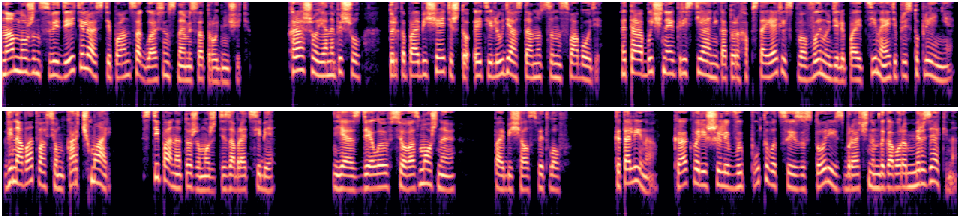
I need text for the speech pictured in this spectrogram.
Нам нужен свидетель, а Степан согласен с нами сотрудничать. Хорошо, я напишу. Только пообещайте, что эти люди останутся на свободе. Это обычные крестьяне, которых обстоятельства вынудили пойти на эти преступления. Виноват во всем корчмарь. Степана тоже можете забрать себе. «Я сделаю все возможное», — пообещал Светлов. «Каталина, как вы решили выпутываться из истории с брачным договором Мерзякина?»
